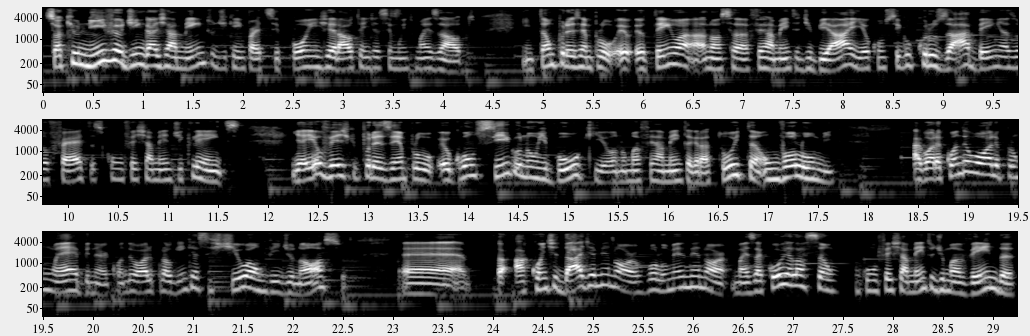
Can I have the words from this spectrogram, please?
Só que o nível de engajamento de quem participou, em geral, tende a ser muito mais alto. Então, por exemplo, eu, eu tenho a, a, nossa ferramenta de BI e eu consigo cruzar bem as ofertas com o fechamento de clientes. E aí eu vejo que, por exemplo, eu consigo num e-book ou numa ferramenta gratuita um volume. Agora, quando eu olho para um webinar, quando eu olho para alguém que assistiu a um vídeo nosso, é, a quantidade é menor, o volume é menor, mas a correlação com o fechamento de uma venda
